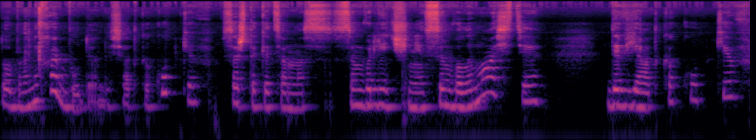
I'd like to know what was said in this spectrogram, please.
добре, нехай буде десятка кубків. Все ж таки, це в нас символічні символи масті, дев'ятка кубків.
